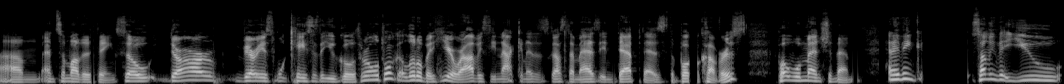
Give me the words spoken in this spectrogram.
um, and some other things. So there are various cases that you go through. And We'll talk a little bit here. We're obviously not going to discuss them as in depth as the book covers, but we'll mention them. And I think something that you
